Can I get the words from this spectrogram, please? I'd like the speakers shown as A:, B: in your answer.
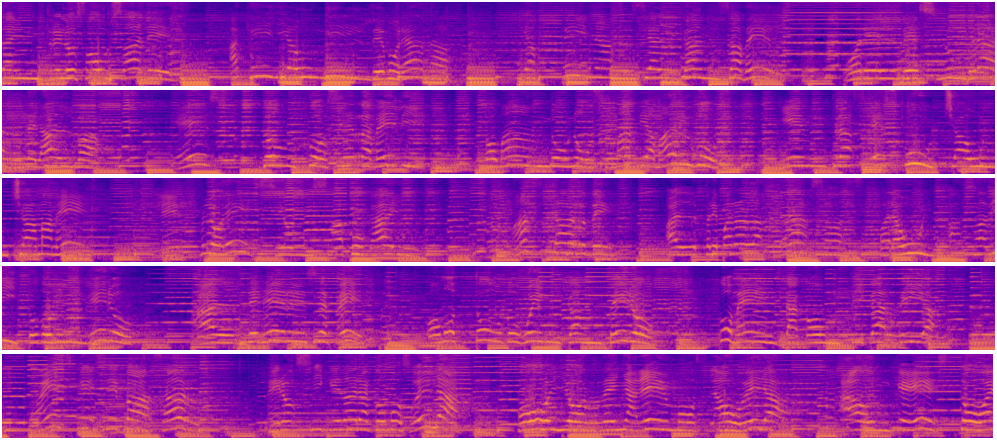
A: Entre los sausales aquella humilde morada que apenas se alcanza a ver por el deslumbrar del alba. Es don José Ravelli tomando unos mate amargos mientras escucha un chamamé. Le florece un zapucay. Más tarde, al preparar las brasas para un asadito dominguero, al tenerse fe, como todo buen campero, comenta con picardía. No es que sepa asar, pero si quedara como suela, hoy ordeñaremos la overa, aunque esto es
